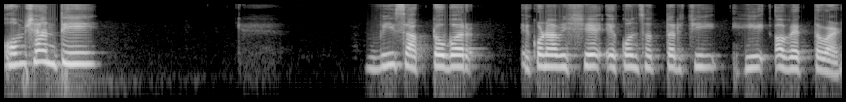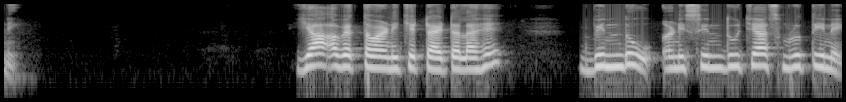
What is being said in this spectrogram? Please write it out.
ओम शांती. वीस ऑक्टोबर एकोणावीसशे एकोणसत्तरची ही अव्यक्तवाणी या अव्यक्तवाणीचे टायटल आहे बिंदू आणि सिंधूच्या स्मृतीने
